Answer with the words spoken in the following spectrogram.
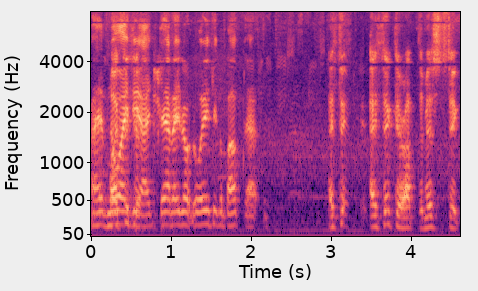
I have no I idea. I, that I don't know anything about that. I think I think they're optimistic,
